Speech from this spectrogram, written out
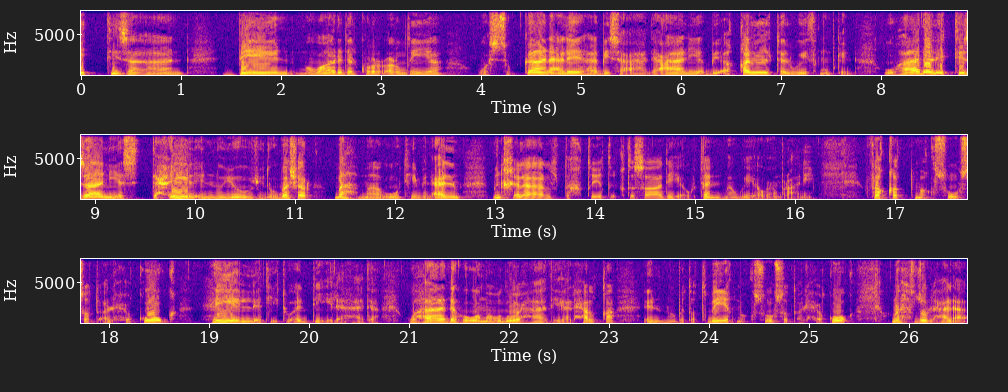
اتزان بين موارد الكرة الأرضية والسكان عليها بسعادة عالية بأقل تلويث ممكن. وهذا الاتزان يستحيل أنه يوجد بشر مهما أوتي من علم من خلال تخطيط اقتصادي أو تنموي أو عمراني. فقط مقصوصة الحقوق هي التي تؤدي إلى هذا. وهذا هو موضوع هذه الحلقة أنه بتطبيق مقصوصة الحقوق نحصل على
